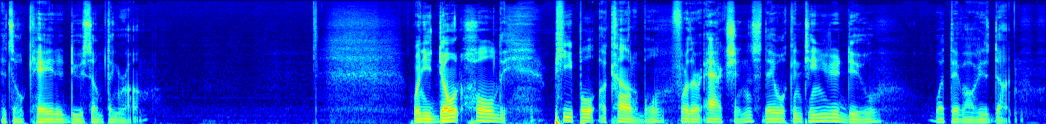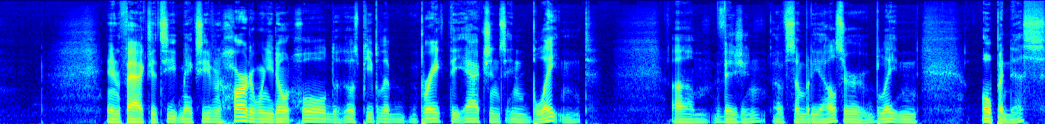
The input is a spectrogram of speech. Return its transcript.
It's okay to do something wrong. When you don't hold people accountable for their actions, they will continue to do what they've always done. In fact, it makes it even harder when you don't hold those people that break the actions in blatant um, vision of somebody else or blatant openness,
